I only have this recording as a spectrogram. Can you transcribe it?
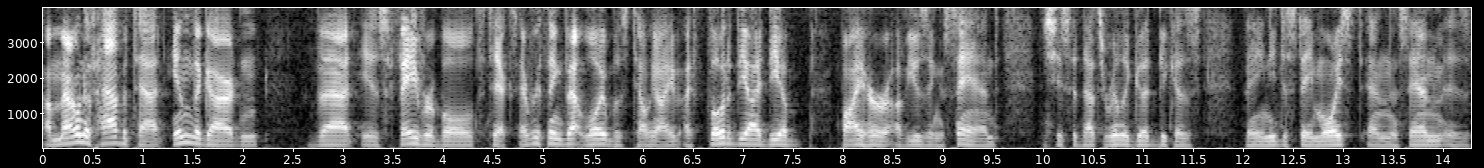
amount of habitat in the garden that is favorable to ticks. Everything Vett Lloyd was telling, I, I floated the idea by her of using sand, and she said that's really good because they need to stay moist, and the sand is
